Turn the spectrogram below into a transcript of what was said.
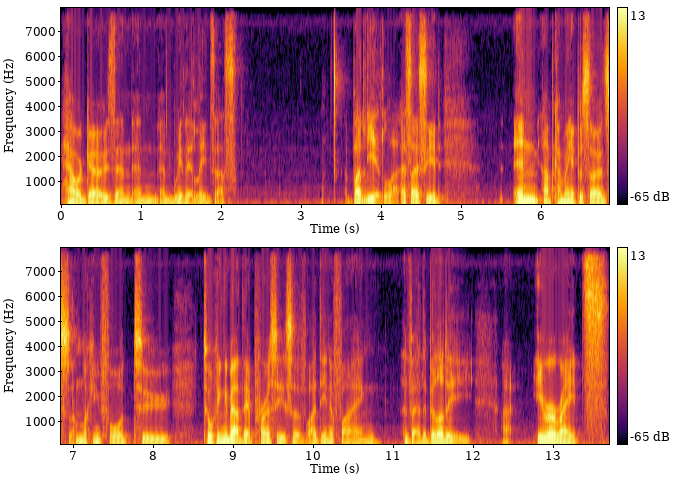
how it goes and, and, and where that leads us. But yeah, as I said, in upcoming episodes, I'm looking forward to talking about that process of identifying availability, uh, error rates,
